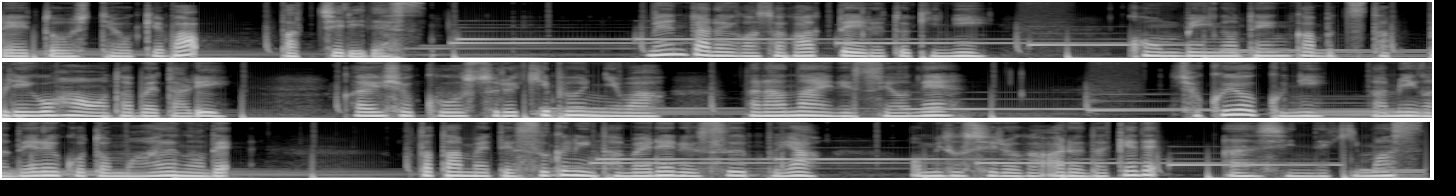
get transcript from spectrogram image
冷凍しておけばバッチリです。メンタルが下がっている時にコンビニの添加物たっぷりご飯を食べたり外食をする気分にはならないですよね。食欲に波が出ることもあるので温めてすぐに食べれるスープやお味噌汁があるだけで安心できます。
